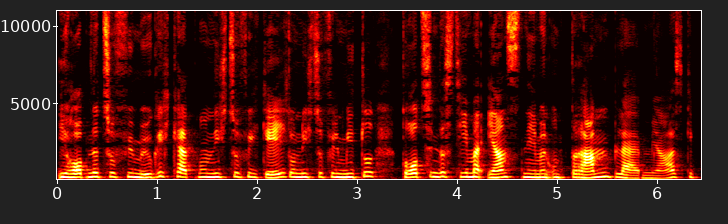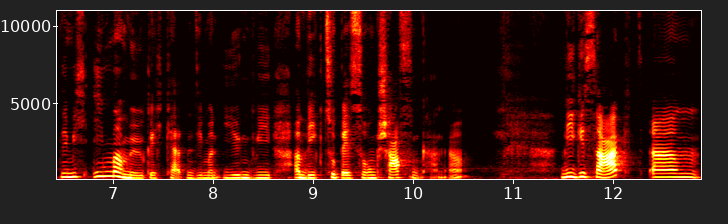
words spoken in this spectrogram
ich habe nicht so viele Möglichkeiten und nicht so viel Geld und nicht so viel Mittel, trotzdem das Thema ernst nehmen und dranbleiben, ja. Es gibt nämlich immer Möglichkeiten, die man irgendwie am Weg zur Besserung schaffen kann, ja. Wie gesagt, ähm,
